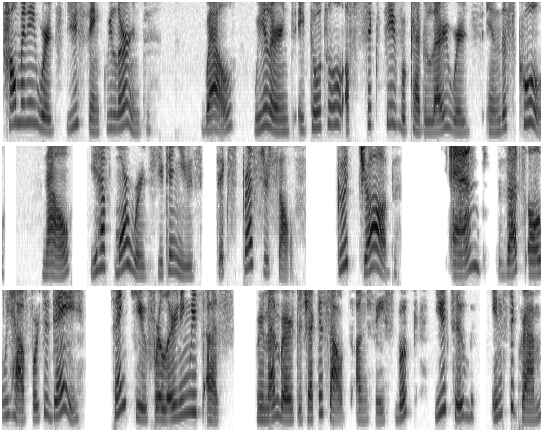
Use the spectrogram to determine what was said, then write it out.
How many words do you think we learned? Well, we learned a total of 60 vocabulary words in the school. Now, you have more words you can use to express yourself. Good job! And that's all we have for today. Thank you for learning with us. Remember to check us out on Facebook, YouTube, Instagram,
